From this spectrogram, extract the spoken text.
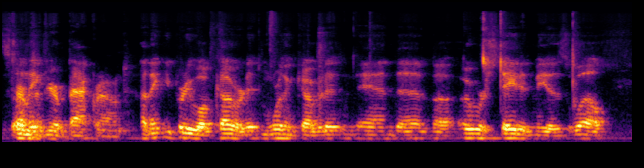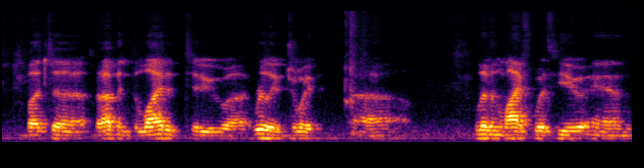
in so terms think, of your background? I think you pretty well covered it, more than covered it, and have uh, overstated me as well but uh, but I've been delighted to uh, really enjoy uh, living life with you. And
